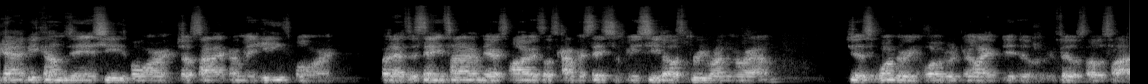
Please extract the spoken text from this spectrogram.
Gabby comes in, she's born. Josiah comes in, he's born. But at the same time, there's always those conversations when you see those three running around, just wondering what would have been like if it was those five.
